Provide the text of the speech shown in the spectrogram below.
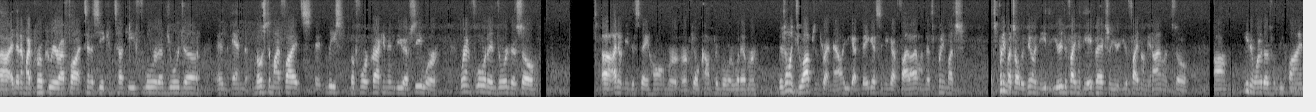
uh, and then in my pro career, I fought Tennessee, Kentucky, Florida, Georgia, and and most of my fights, at least before cracking into the UFC, were were in Florida and Georgia. So uh, I don't need to stay home or, or feel comfortable or whatever there's only two options right now. You got Vegas and you got Fight Island. That's pretty much that's pretty much all they're doing. You're either fighting at the Apex or you're, you're fighting on the island. So um, either one of those would be fine.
